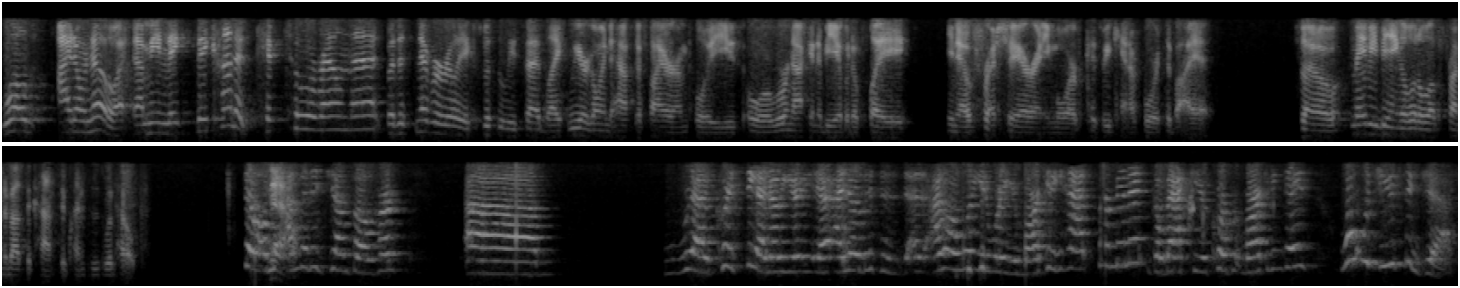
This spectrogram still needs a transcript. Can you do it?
Well, I don't know. I, I mean, they they kind of tiptoe around that, but it's never really explicitly said like we are going to have to fire employees or we're not going to be able to play, you know, fresh air anymore because we can't afford to buy it. So maybe being a little upfront about the consequences would help. So okay, Now- I'm going to jump over. Um, uh, Christy, I know you. I know this is. I don't want you to wear your marketing hat for a minute. Go back to your corporate marketing days. What would you suggest?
